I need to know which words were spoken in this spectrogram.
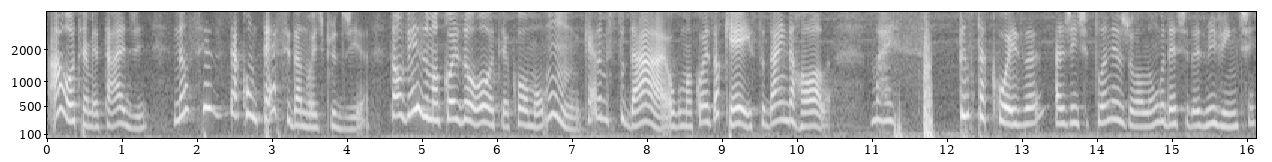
A outra metade não se acontece da noite para o dia. Talvez uma coisa ou outra, como, hum, quero estudar alguma coisa, ok, estudar ainda rola. Mas tanta coisa a gente planejou ao longo deste 2020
